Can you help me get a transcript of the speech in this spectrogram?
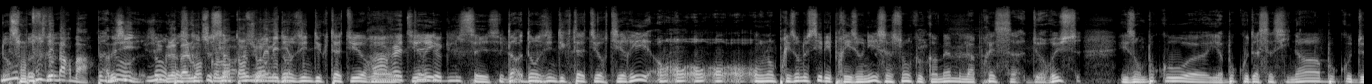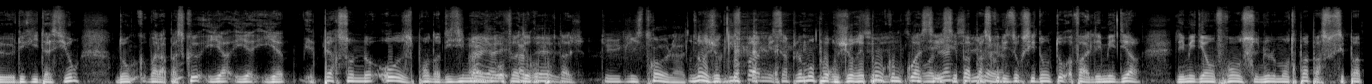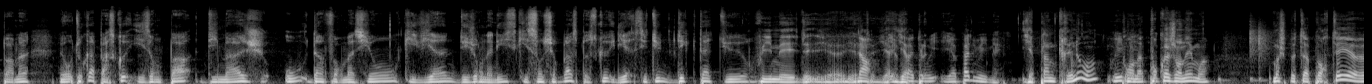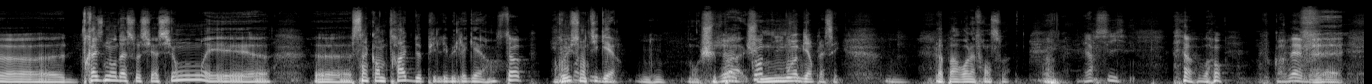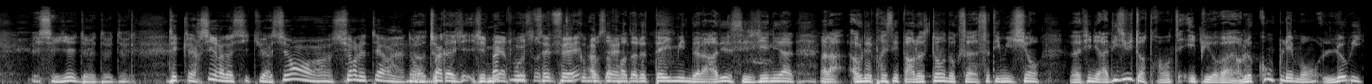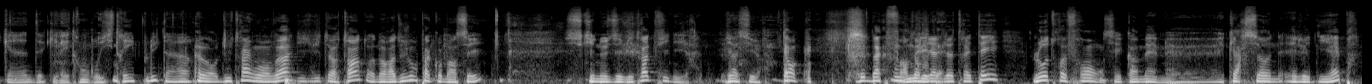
Ils sont tous des barbares. Ah, c'est globalement ce qu'on entend sur les médias. Dans une dictature, euh, Arrêtez de glisser. Dans, dans, une dictature, Thierry, on, on, on, emprisonne aussi les prisonniers, sachant que quand même la presse de russe, ils ont beaucoup, euh, il y a beaucoup d'assassinats, beaucoup de liquidations. Donc voilà, parce que il y a, y y a, personne n'ose prendre des images ou faire des reportages. Tu glisses trop là. Non, je glisse pas, mais simplement pour je réponds comme quoi c'est pas parce que les occidentaux, enfin les médias, les médias en France ne le montrent pas parce que c'est pas pas mal, mais en tout cas parce qu'ils ont pas d'images ou d'informations qui viennent des journalistes qui sont sur place parce que c'est une dictature. Oui, mais il n'y a, pas de oui, mais. Il y a plein de créneaux. Hein. Pourquoi j'en ai, moi? Moi, je peux t'apporter euh, 13 noms d'associations et euh, 50 euh, tracts depuis le début de la guerre. Hein. Stop. Russe anti-guerre. Bon, je suis, pas, je suis moins bien placé. La parole à François. Merci. bon, quand même. Essayer de, d'éclaircir la situation euh, sur le terrain. Donc, en tout cas, j'aime bien c'est fait. Tu commences à prendre le timing de la radio, c'est génial. Voilà, on est pressé par le temps, donc cette émission va finir à 18h30 et puis on va avoir le complément le week-end qui va être enregistré plus tard. Alors, du train où on va, 18h30, on n'aura toujours pas commencé. Ce qui nous évitera de finir, bien sûr. Donc, le Bakhmut, on vient de le traiter. L'autre front, c'est quand même euh, Kherson et le Dniepr.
